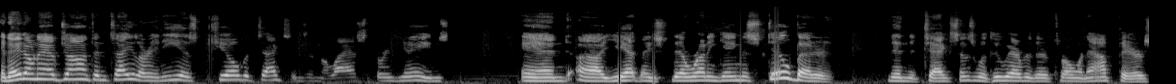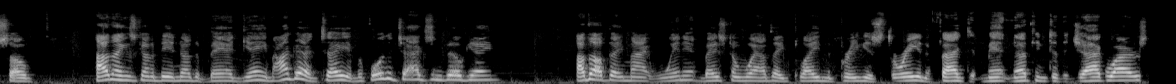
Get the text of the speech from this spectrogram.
And they don't have Jonathan Taylor, and he has killed the Texans in the last three games. And uh, yet they, their running game is still better than the Texans with whoever they're throwing out there. So I think it's going to be another bad game. I got to tell you, before the Jacksonville game, I thought they might win it based on how they played in the previous three and the fact it meant nothing to the Jaguars.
